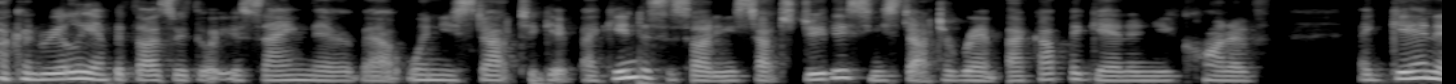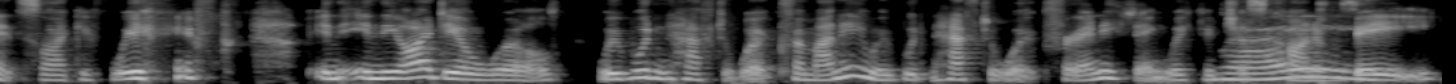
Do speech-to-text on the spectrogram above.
I can really empathize with what you're saying there about when you start to get back into society, you start to do this and you start to ramp back up again, and you kind of again it's like if we if in, in the ideal world we wouldn't have to work for money we wouldn't have to work for anything we could just right. kind of be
